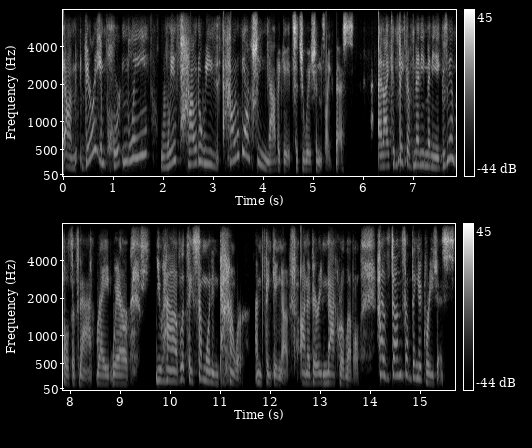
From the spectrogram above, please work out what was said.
um, very importantly with how do we how do we actually navigate situations like this? And i can think of many many examples of that right? Where you have let's say someone in power i'm thinking of on a very macro level has done something egregious.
